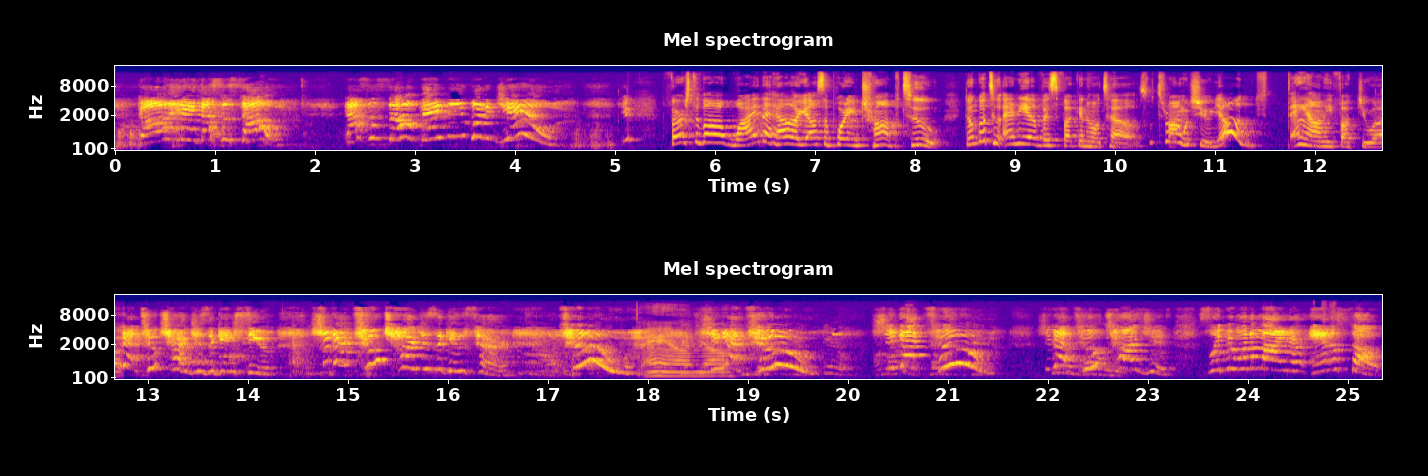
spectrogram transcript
Go ahead. That's assault. That's assault, baby. You go to jail. First of all, why the hell are y'all supporting Trump too? Don't go to any of his fucking hotels. What's wrong with you? Y'all, damn, he fucked you up. She got two charges against you. She got two charges against her. Two. Damn, She yo. got two. She got two. She got two charges. Sleeping with a minor and assault.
